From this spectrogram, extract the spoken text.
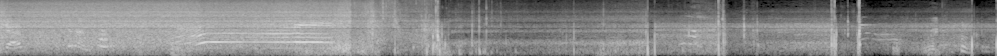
Again. Again.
